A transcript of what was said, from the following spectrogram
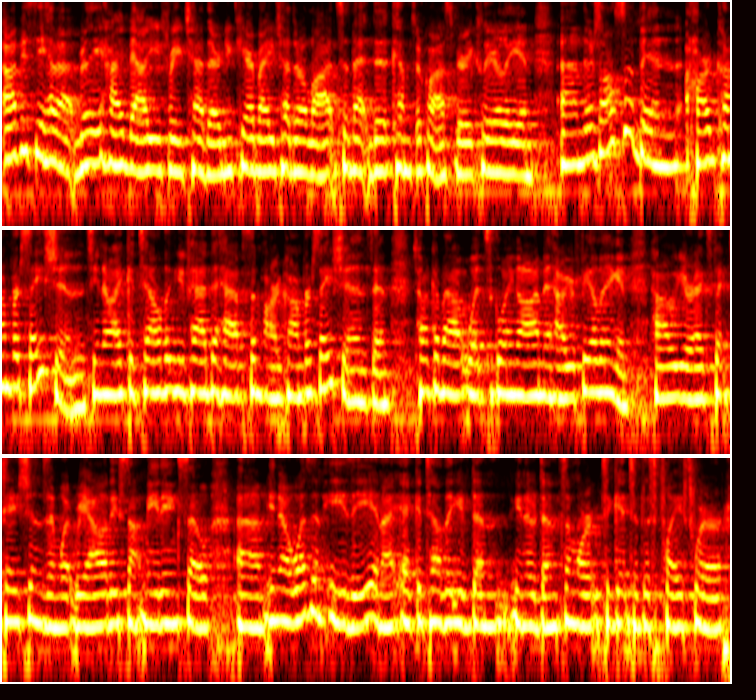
obviously have a really high value for each other, and you care about each other a lot, so that, that comes across very clearly. And um, there's also been hard conversations. You know, I could tell that you've had to have some hard conversations and talk about what's going on and how you're feeling and how your expectations and what reality's not meeting. So, um, you know, it wasn't easy, and I, I, could tell that you've done you know done some work to get to this place where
